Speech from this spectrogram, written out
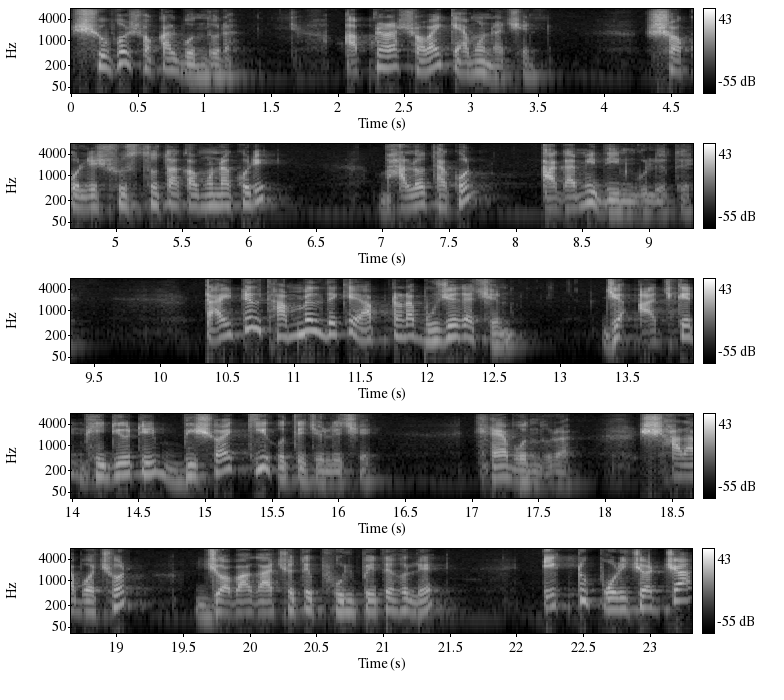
শুভ সকাল বন্ধুরা। আপনারা সবাই কেমন আছেন? সকলের সুস্থতা কামনা করে ভালো থাকুন আগামী দিনগুলোতে। টাইটেল থাম্বেল দেখে আপনারা বুঝে গেছেন যে আজকের ভিডিওটির বিষয় কি হতে চলেছে। হ্যাঁ বন্ধুরা, সারা বছর জবা গাছ হতে ফুল পেতে হলে একটু পরিচর্যা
